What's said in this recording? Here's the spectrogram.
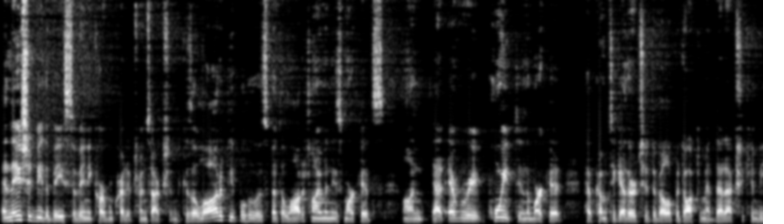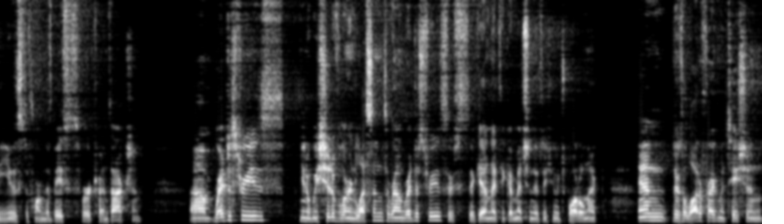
And they should be the base of any carbon credit transaction because a lot of people who have spent a lot of time in these markets on at every point in the market have come together to develop a document that actually can be used to form the basis for a transaction. Um, registries, you know, we should have learned lessons around registries. There's, again, I think I mentioned there's a huge bottleneck. And there's a lot of fragmentation.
